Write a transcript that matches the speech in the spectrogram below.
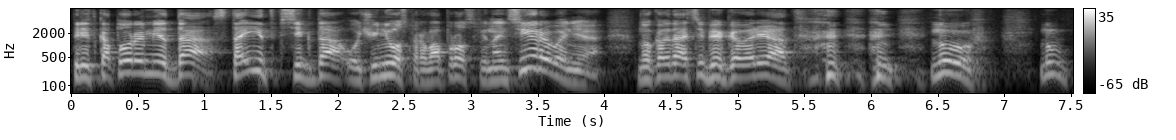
перед которыми, да, стоит всегда очень острый вопрос финансирования, но когда тебе говорят, ну, ну,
